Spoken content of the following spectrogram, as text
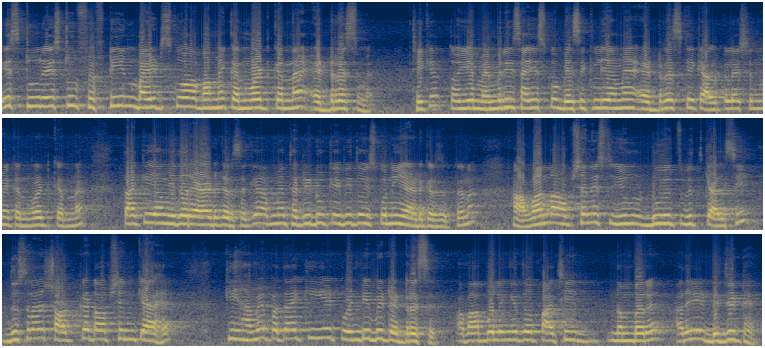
इस two raise to fifteen bytes को अब हमें कन्वर्ट करना है एड्रेस में। ठीक है? तो ये मेमोरी साइज़ को बेसिकली हमें एड्रेस के कैलकुलेशन में कन्वर्ट करना है, ताकि हम इधर ऐड कर सके। अब मैं 32 टू के तो इसको नहीं ऐड कर सकता ना। हाँ one option is you do it with calci दूसरा शॉर्टकट ऑप्शन क्या है? कि हमें पता है कि ये 20 बिट एड्रेस है। अब आप बोलेंगे तो पाँच ही नंबर है। अरे, ये डिजिट है।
